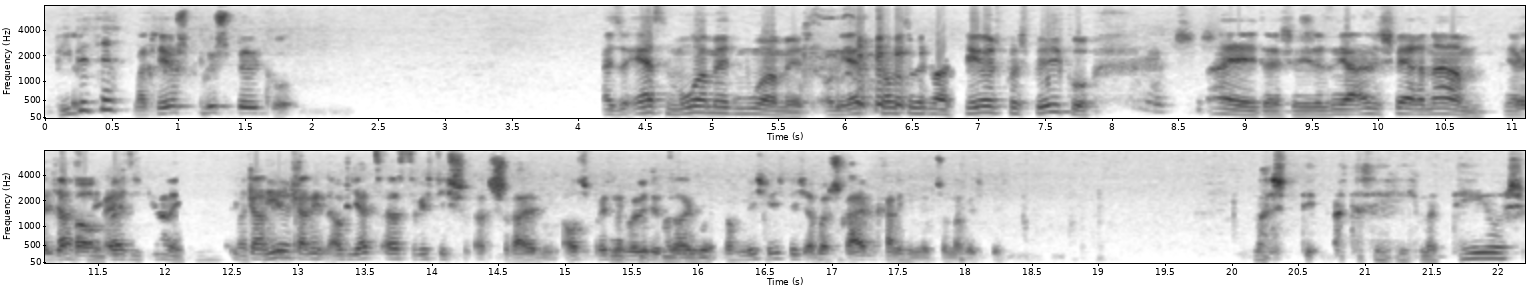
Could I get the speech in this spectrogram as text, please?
Wie bitte? Matthäus Prischbilko. Also erst Mohammed Mohammed und jetzt kommst du mit Matthäus Pospilko. Alter Schwede, das sind ja alles schwere Namen. Ja, ja krass, ich weiß ich gar nicht. Ich kann, ich kann, ihn auch jetzt erst richtig sch schreiben. Aussprechen würde ich jetzt sagen, gut. noch nicht richtig, aber schreiben kann ich ihn jetzt schon mal richtig. Ach, tatsächlich, Matthäus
